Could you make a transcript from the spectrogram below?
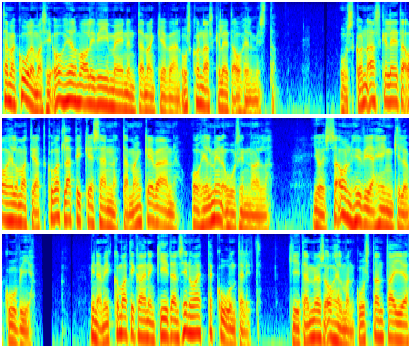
Tämä kuulemasi ohjelma oli viimeinen tämän kevään Uskon askeleita ohjelmista. Uskon askeleita ohjelmat jatkuvat läpi kesän tämän kevään ohjelmien uusinnoilla, joissa on hyviä henkilökuvia. Minä Mikko Matikainen kiitän sinua, että kuuntelit. Kiitän myös ohjelman kustantajia,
